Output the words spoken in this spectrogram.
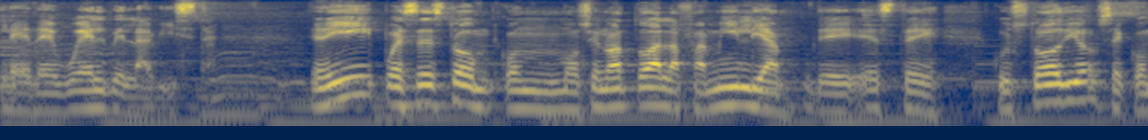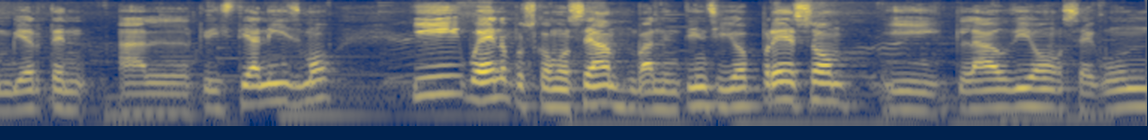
le devuelve la vista. Y pues esto conmocionó a toda la familia de este custodio, se convierten al cristianismo y bueno, pues como sea, Valentín siguió preso y Claudio II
